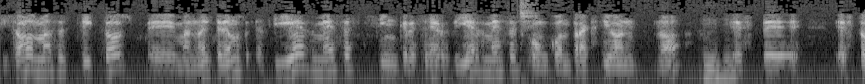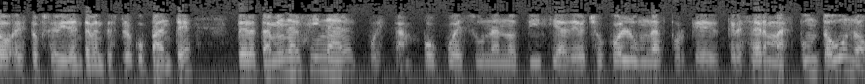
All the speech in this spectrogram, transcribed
Si somos más estrictos, eh, Manuel, tenemos 10 meses sin crecer, 10 meses con contracción, ¿no? Este, esto, esto pues evidentemente es preocupante, pero también al final, pues tampoco es una noticia de ocho columnas porque crecer más punto uno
